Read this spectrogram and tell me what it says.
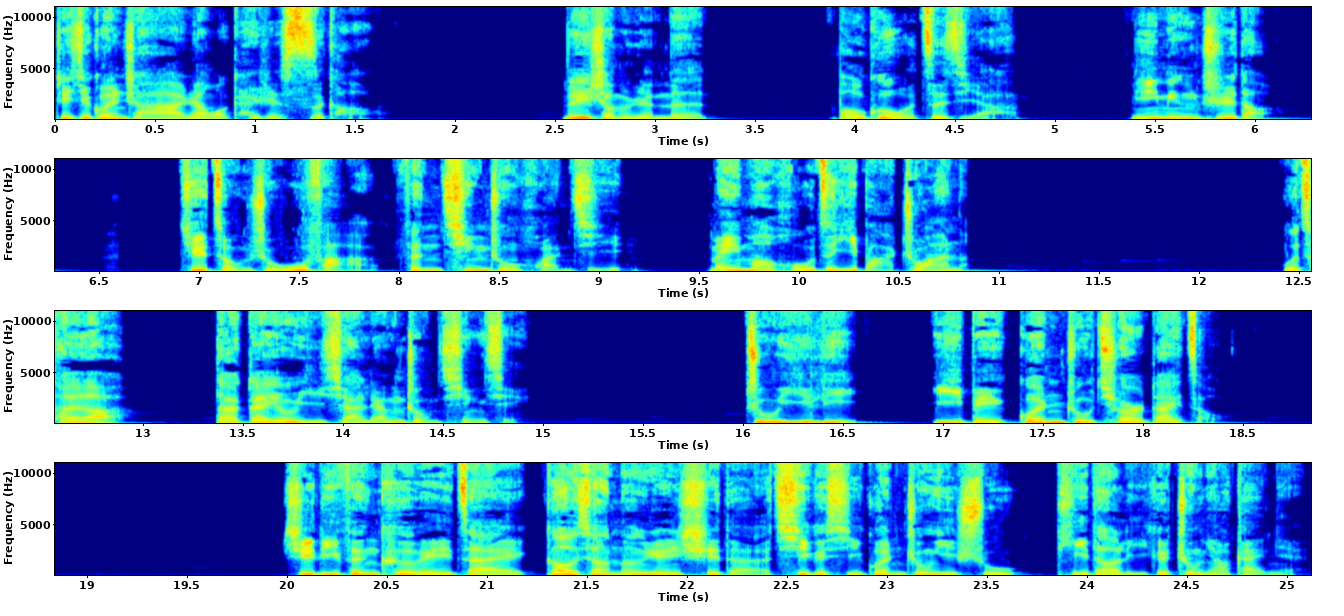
这些观察让我开始思考：为什么人们，包括我自己啊，明明知道，却总是无法分轻重缓急，眉毛胡子一把抓呢？我猜啊，大概有以下两种情形：注意力易被关注圈带走。史蒂芬·科维在《高效能人士的七个习惯》中一书提到了一个重要概念：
